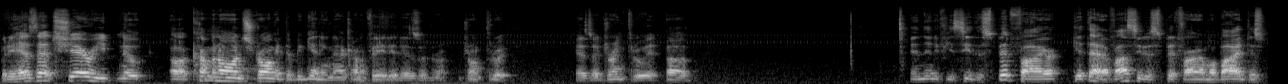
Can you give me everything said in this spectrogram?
but it has that sherry note uh, coming on strong at the beginning. Now kind of faded as I drunk through it, as I drank through it. Uh, and then if you see the Spitfire, get that. If I see the Spitfire, I'm gonna buy it just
